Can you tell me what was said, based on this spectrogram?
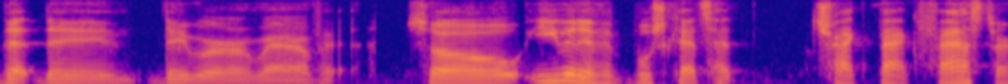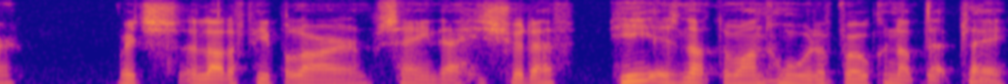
that they they were aware of it. So even if Busquets had tracked back faster, which a lot of people are saying that he should have, he is not the one who would have broken up that play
